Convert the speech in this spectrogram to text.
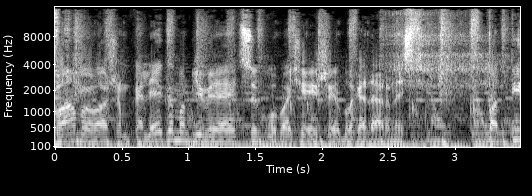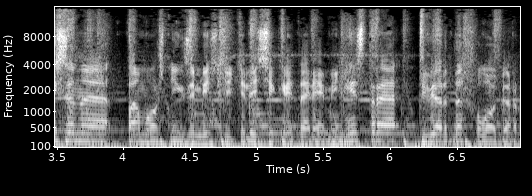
Вам и вашим коллегам объявляется глубочайшая благодарность. Подписано помощник заместителя секретаря министра Твердохлобер.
